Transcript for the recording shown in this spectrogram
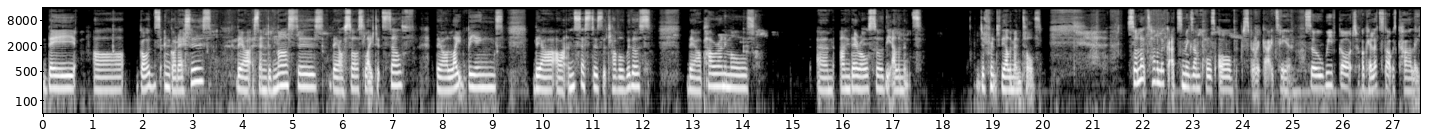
they are gods and goddesses, they are ascended masters, they are source light itself, they are light beings, they are our ancestors that travel with us, they are power animals, um, and they're also the elements, different to the elementals. So let's have a look at some examples of spirit guides here. So we've got, okay, let's start with Kali.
